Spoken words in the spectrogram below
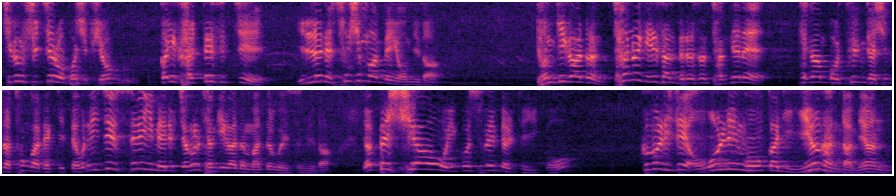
지금 실제로 보십시오. 거기 갈대습지 1년에 수십만 명이 옵니다. 경기가든 천억 예산 들여서 작년에 행안부 투입자 심사 통과됐기 때문에 이제 쓰레기 매립정을 경기가든 만들고 있습니다. 옆에 시아오 있고 스벤벨트 있고 그걸 이제 어울린 공원까지 이어간다면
